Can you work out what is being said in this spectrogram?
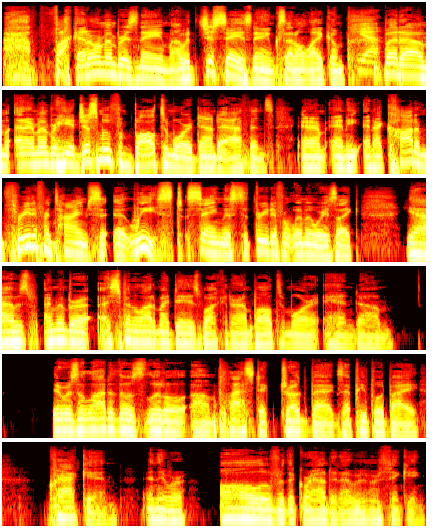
"Ah, fuck, I don't remember his name." I would just say his name because I don't like him. Yeah. But um, and I remember he had just moved from Baltimore down to Athens, and I'm, and he and I caught him three different times at least saying this to three different women, where he's like, "Yeah, I was. I remember I spent a lot of my days walking around Baltimore, and um." there was a lot of those little um, plastic drug bags that people would buy crack in, and they were all over the ground. And I remember thinking,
